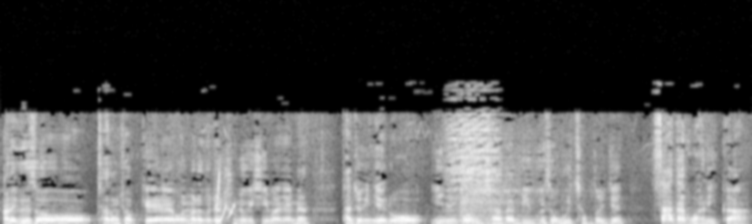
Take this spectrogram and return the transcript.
아니 그래서 자동차 업계 얼마나 그 충격이 심하냐면 단적인 예로 일본 차가 미국에서 우리 차보다 이제 싸다고 하니까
